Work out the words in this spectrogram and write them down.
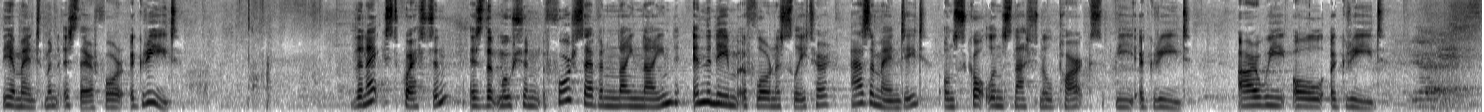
The amendment is therefore agreed. The next question is that motion 4799 in the name of Lorna Slater, as amended, on Scotland's national parks be agreed. Are we all agreed? Yes.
